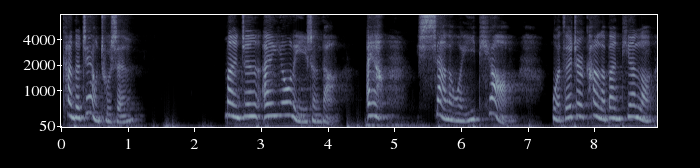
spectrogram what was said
看得这样出神？”曼桢哎呦了一声，道：“哎呀，吓了我一跳！我在这儿看了半天了，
